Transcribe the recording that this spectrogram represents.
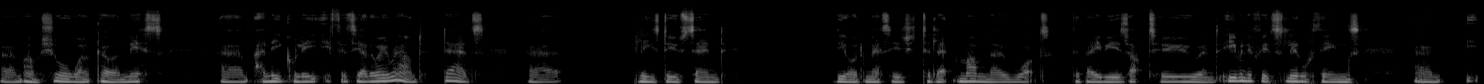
um, I'm sure won't go amiss. Um, and equally, if it's the other way around, dads, uh, please do send the odd message to let mum know what the baby is up to. And even if it's little things, um, it,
